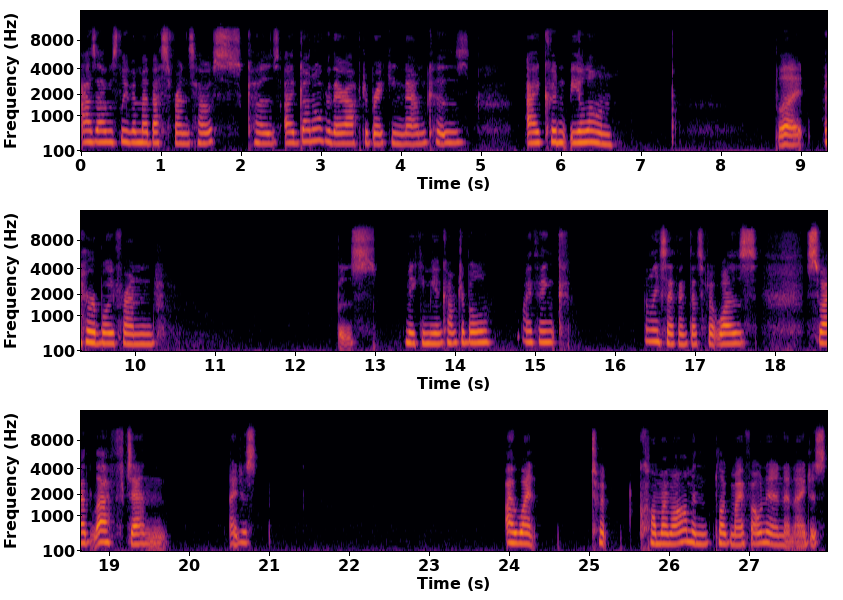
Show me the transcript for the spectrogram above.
as I was leaving my best friend's house because I'd gone over there after breaking down because I couldn't be alone. But her boyfriend was making me uncomfortable, I think. At least I think that's what it was. So I'd left and I just. I went to call my mom and plug my phone in and I just.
